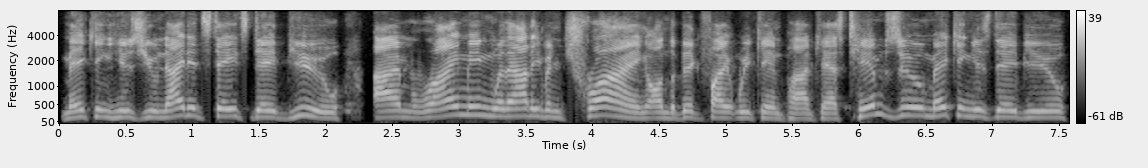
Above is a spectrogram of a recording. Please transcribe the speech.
making his united states debut. I'm rhyming without even trying on the big fight weekend podcast. Tim Tszyu making his debut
